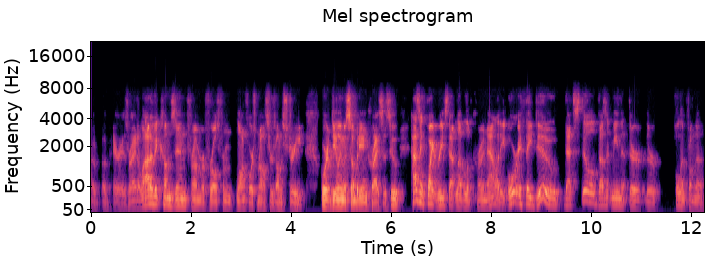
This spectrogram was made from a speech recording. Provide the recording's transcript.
of, of, areas, right? A lot of it comes in from referrals from law enforcement officers on the street who are dealing with somebody in crisis who hasn't quite reached that level of criminality, or if they do, that still doesn't mean that they're they're pulling from the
